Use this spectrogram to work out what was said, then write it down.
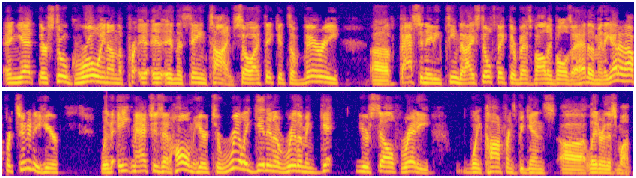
and yet they're still growing on the, in the same time. So I think it's a very, uh, fascinating team that I still think their best volleyball is ahead of them. And they got an opportunity here with eight matches at home here to really get in a rhythm and get yourself ready when conference begins uh, later this month.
